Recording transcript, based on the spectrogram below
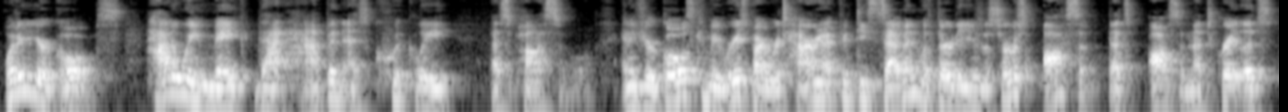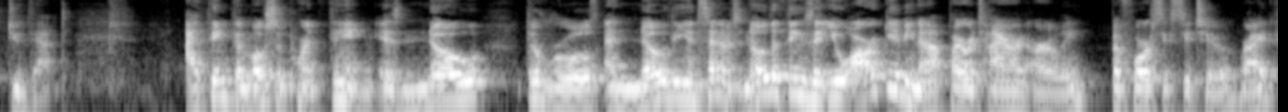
what are your goals? How do we make that happen as quickly as possible? And if your goals can be reached by retiring at 57 with 30 years of service, awesome. That's awesome. That's great. Let's do that. I think the most important thing is know the rules and know the incentives. Know the things that you are giving up by retiring early before 62, right?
